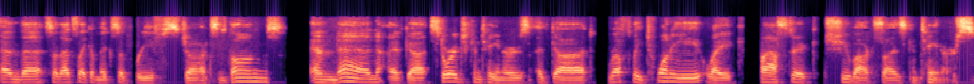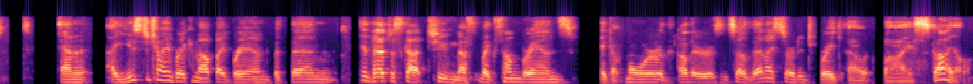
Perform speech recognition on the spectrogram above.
and that so that's like a mix of briefs, jocks, and thongs. And then I've got storage containers. I've got roughly 20 like plastic shoebox size containers. And I used to try and break them out by brand, but then it, that just got too messy. Like some brands take up more than others. And so then I started to break out by style.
